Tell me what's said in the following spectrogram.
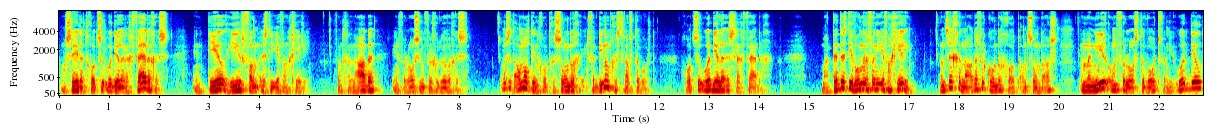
Ons sê dat God se oordeel regverdig is en deel hiervan is die evangelie van genade en verlossing vir gelowiges. Ons het almal teen God gesondig en verdien om gestraf te word. God se oordeele is regverdig. Maar dit is die wonder van die evangelie. In sy genade verkondig God aan sondaars 'n manier om verlos te word van die oordeel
